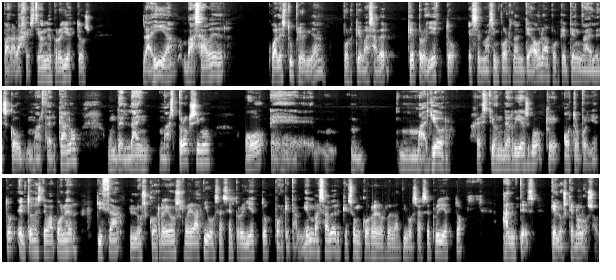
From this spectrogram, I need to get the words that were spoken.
para la gestión de proyectos, la IA va a saber cuál es tu prioridad, porque vas a ver qué proyecto es el más importante ahora porque tenga el scope más cercano, un deadline más próximo o eh, mayor gestión de riesgo que otro proyecto. Entonces te va a poner quizá los correos relativos a ese proyecto, porque también vas a ver que son correos relativos a ese proyecto antes que los que no lo son.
